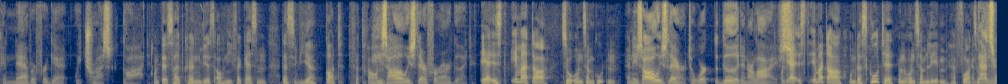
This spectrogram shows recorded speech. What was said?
can never forget we trust God. Und deshalb können wir es auch nie vergessen, dass wir Gott vertrauen. He's always there for our good. Er ist immer da zu unserem Guten. Und er ist immer da, um das Gute in unserem Leben hervorzubringen.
